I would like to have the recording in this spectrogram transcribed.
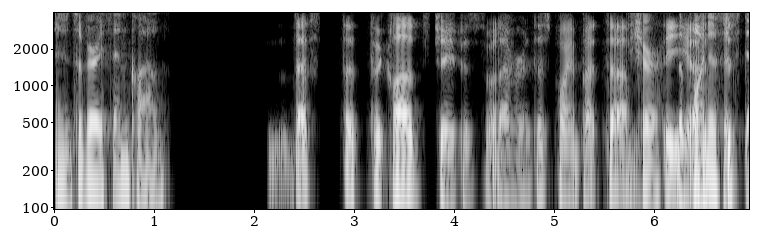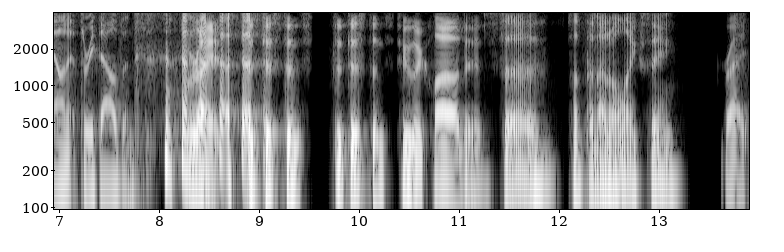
And it's a very thin cloud. That's the the cloud shape is whatever at this point. But um, sure. The, uh, point is, it's just- down at three thousand. right. The distance, the distance to the cloud is uh, something I don't like seeing. Right.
